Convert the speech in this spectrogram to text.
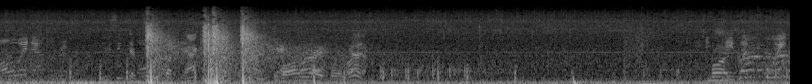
All the way down the river. These things are pretty fucking accurate. Far right, boys. Come on. Stay one point.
